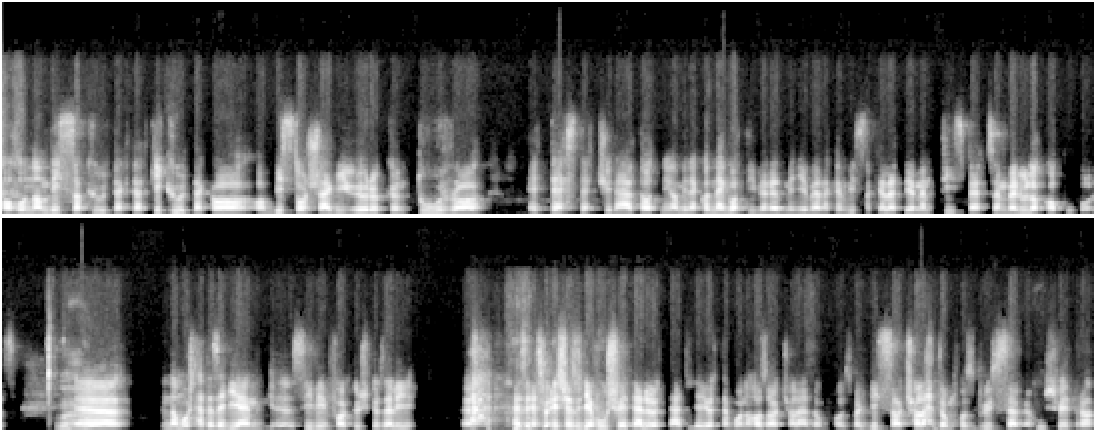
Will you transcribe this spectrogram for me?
ahonnan visszaküldtek, tehát kiküldtek a, a biztonsági őrökön túlra egy tesztet csináltatni, aminek a negatív eredményével nekem vissza kellett érnem 10 percen belül a kapuhoz. Wow. Na most hát ez egy ilyen szívinfarktus közeli ez, ez, és ez ugye húsvét előtt, tehát ugye jöttem volna haza a családomhoz, vagy vissza a családomhoz Brüsszelbe húsvétra,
